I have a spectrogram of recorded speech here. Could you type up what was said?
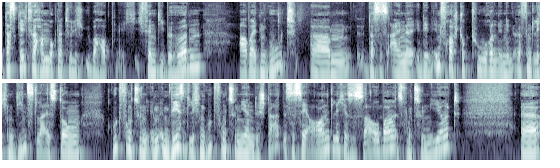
das gilt für Hamburg natürlich überhaupt nicht. Ich finde, die Behörden arbeiten gut. Ähm, das ist eine in den Infrastrukturen, in den öffentlichen Dienstleistungen gut funktioniert, im, im Wesentlichen gut funktionierende Stadt. Es ist sehr ordentlich, es ist sauber, es funktioniert. Äh,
